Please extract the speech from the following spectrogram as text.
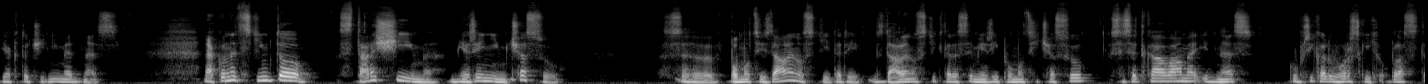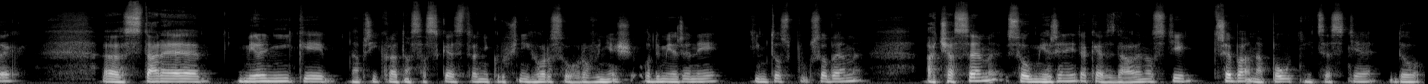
jak to činíme dnes. Nakonec s tímto starším měřením času s pomocí vzdáleností, tedy vzdálenosti, které se měří pomocí času, se setkáváme i dnes, ku příkladu v horských oblastech. Staré milníky, například na saské straně Krušných hor, jsou rovněž odměřeny tímto způsobem a časem jsou měřeny také vzdálenosti třeba na poutní cestě do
